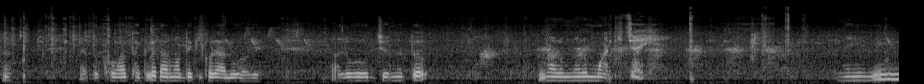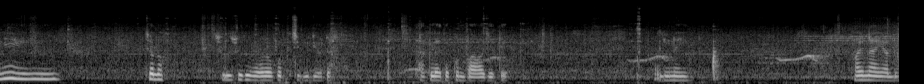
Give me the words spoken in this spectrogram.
হুম, এত খোয়া থাকলে তার মধ্যে কি করে আলু হবে? আলুর জন্য তো নরম নরম মাটি চাই। চলো শুধু শুধু বড় করছি ভিডিওটা। থাকলে তখন পাওয়া যেত। আলু নেই। হয় নাই আলু?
